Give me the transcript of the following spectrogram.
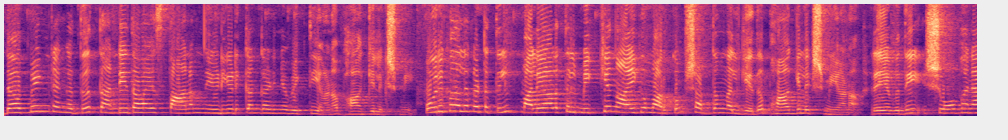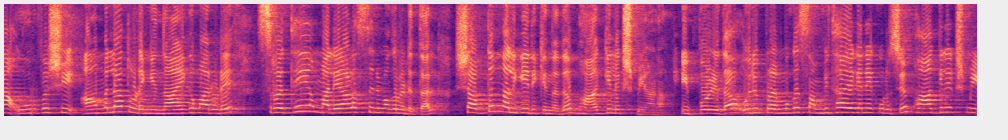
ഡബ്ബിംഗ് രംഗത്ത് തന്റേതായ സ്ഥാനം നേടിയെടുക്കാൻ കഴിഞ്ഞ വ്യക്തിയാണ് ഭാഗ്യലക്ഷ്മി. ഒരു കാലഘട്ടത്തിൽ മലയാളത്തിൽ മിക്ക നായികമാർക്കും ശബ്ദം നൽകിയത് ഭാഗ്യലക്ഷ്മിയാണ്. രേവതി ശോഭന ഊർവശി അമല തുടങ്ങിയ നായികമാരുടെ ശ്രദ്ധേയ മലയാള സിനിമകൾ സിനിമകളെടുത്താൽ ശബ്ദം നൽകിയിരിക്കുന്നത് ഭാഗ്യലക്ഷ്മിയാണ്. ഇപ്പോഴിതാ ഒരു പ്രമുഖ സംവിധായകനെ കുറിച്ച് ഭാഗ്യലക്ഷ്മി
